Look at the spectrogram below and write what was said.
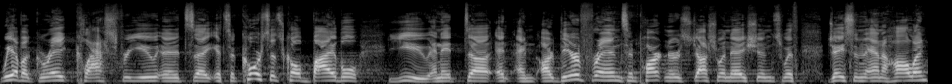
we have a great class for you. And it's a, it's a course that's called Bible U. And, it, uh, and, and our dear friends and partners, Joshua Nations with Jason and Anna Holland,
